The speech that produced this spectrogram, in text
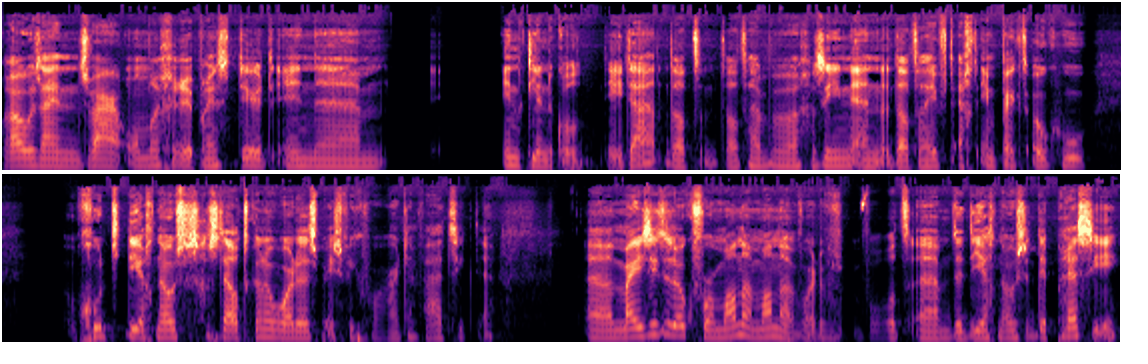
vrouwen zijn zwaar ondergerepresenteerd in, ehm, in clinical data. Dat, dat hebben we gezien. En dat heeft echt impact ook hoe goed diagnoses gesteld kunnen worden, specifiek voor hart- en vaatziekten. Uh, maar je ziet het ook voor mannen. Mannen worden bijvoorbeeld uh, de diagnose depressie.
